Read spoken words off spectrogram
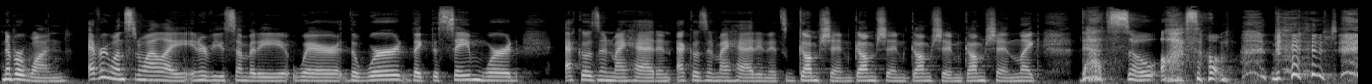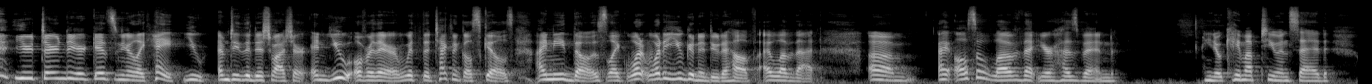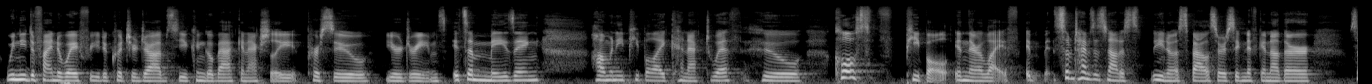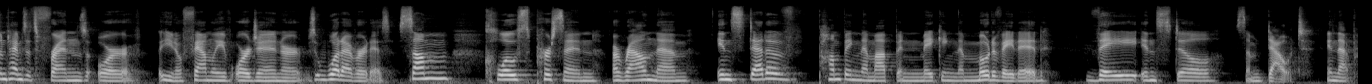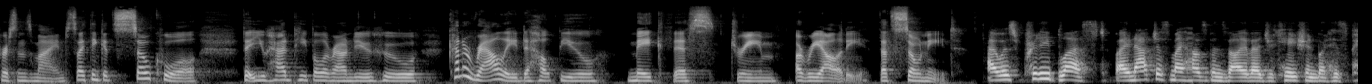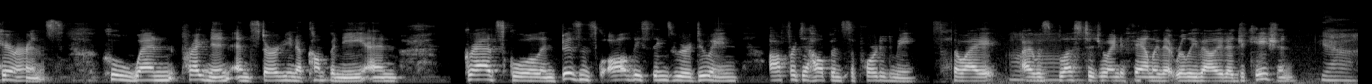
number one, every once in a while I interview somebody where the word, like the same word, echoes in my head and echoes in my head and it's gumption gumption gumption gumption. Like that's so awesome. You turn to your kids and you're like hey you empty the dishwasher and you over there with the technical skills. I need those. Like what what are you going to do to help? I love that. Um, i also love that your husband you know came up to you and said we need to find a way for you to quit your job so you can go back and actually pursue your dreams it's amazing how many people I connect with who close people in their life. It, sometimes it's not a you know a spouse or a significant other. Sometimes it's friends or you know family of origin or whatever it is. Some close person around them instead of pumping them up and making them motivated, they instill some doubt in that person's mind. So I think it's so cool that you had people around you who kind of rallied to help you make this dream a reality. That's so neat. I was pretty blessed by not just my husband's value of education, but his parents, who, when pregnant and starting a company and grad school and business school, all these things we were doing, offered to help and supported me. So I, Aww. I was blessed to join a family that really valued education. Yeah.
